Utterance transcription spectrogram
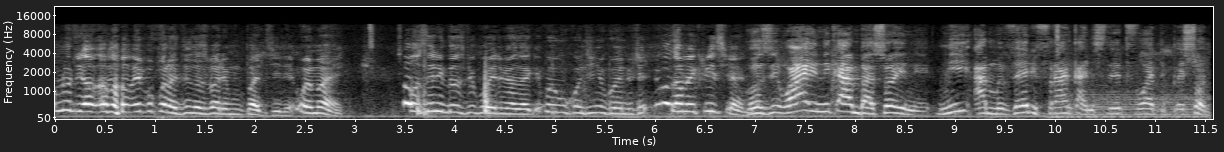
I'm not. I'm, I'm, I'm people Jesus body mupatire. Who am I? So I was telling those people who hate me. I was like, if we will continue going to church because I'm a Christian. kozi why nikamba so ine me i'm a very frank and straightforward person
